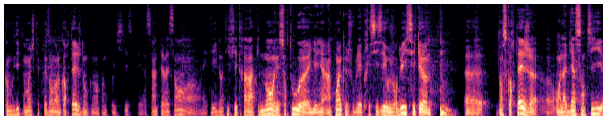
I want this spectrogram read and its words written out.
Comme vous dites, moi j'étais présent dans le cortège, donc en tant que policier c'était assez intéressant. On a été identifié très rapidement et surtout euh, il y a un point que je voulais préciser aujourd'hui, c'est que euh, dans ce cortège, euh, on a bien senti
